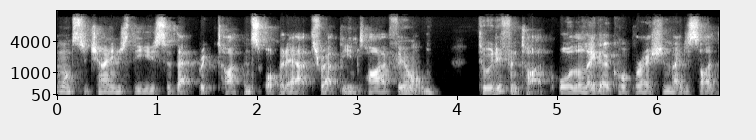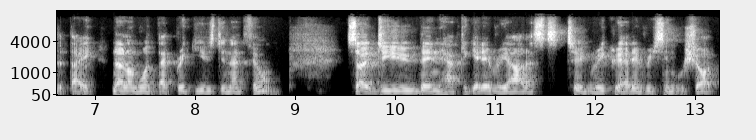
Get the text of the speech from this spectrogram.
wants to change the use of that brick type and swap it out throughout the entire film to a different type, or the Lego Corporation may decide that they no longer want that brick used in that film. So, do you then have to get every artist to recreate every single shot,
